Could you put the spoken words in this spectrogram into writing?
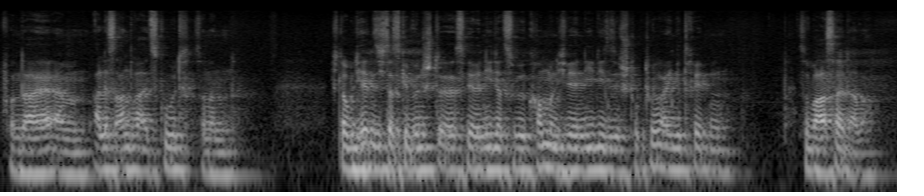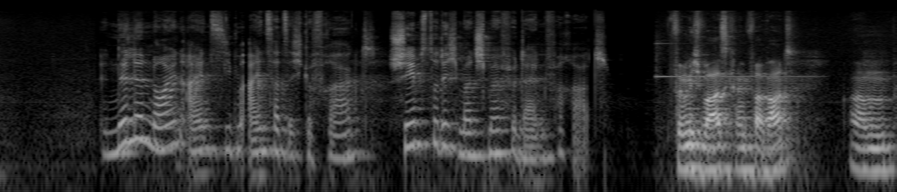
Von daher ähm, alles andere als gut, sondern ich glaube, die hätten sich das gewünscht, äh, es wäre nie dazu gekommen und ich wäre nie in diese Struktur eingetreten. So war es halt aber. Nille9171 hat sich gefragt, schämst du dich manchmal für deinen Verrat? Für mich war es kein Verrat. Ähm,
